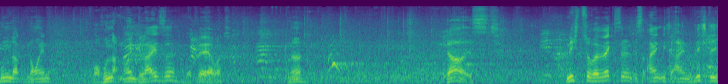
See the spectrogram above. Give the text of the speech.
109, Boah, 109 Gleise, das wäre ja was. Ne? Ja, ist nicht zu verwechseln, ist eigentlich ein richtig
